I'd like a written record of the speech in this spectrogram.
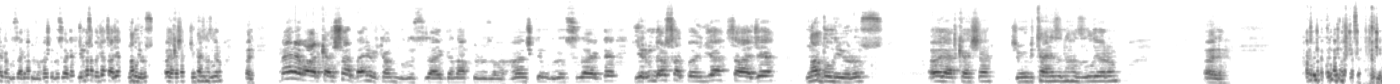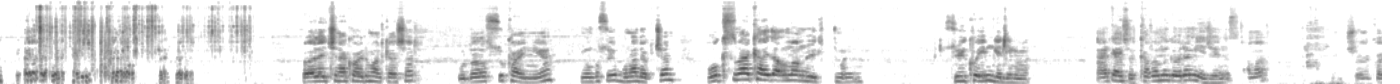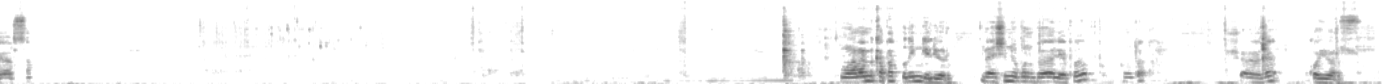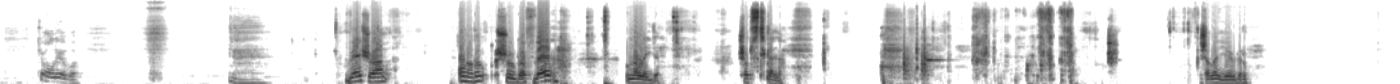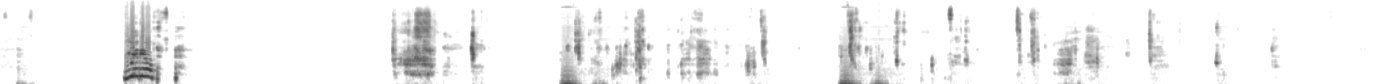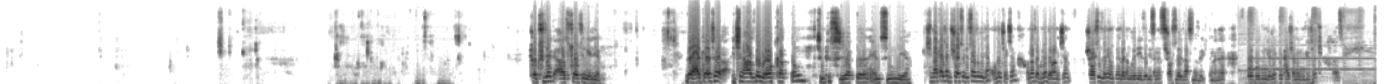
arkadaşlar sizlerle ne yapıyoruz? Arkadaşlar 24 saat boyunca sadece ne yapıyoruz? Öyle arkadaşlar şimdi kendinizi hazırlıyorum. Öyle. Merhaba arkadaşlar ben Ürkan. Bugün sizlerle ne yapıyoruz zaman? Çıktım. Bugün sizlerle 24 saat boyunca sadece noodle yiyoruz. Öyle arkadaşlar. Şimdi bir tanesini hazırlıyorum. Öyle. Böyle içine koydum arkadaşlar. Burada da su kaynıyor. Şimdi bu suyu buna dökeceğim. Bu kısmı kayda almam büyük ihtimalle. Suyu koyayım geleyim hemen. Arkadaşlar kafamı göremeyeceğiniz ama şöyle koyarsam. Buna ben bir kapak bulayım geliyorum. Ve şimdi bunu böyle yapıp bunu da şöyle koyuyoruz. Ki oluyor bu. ve şu an onu da şurada ve bunlarla yiyeceğim. Chopstick'lerle. İnşallah yiyebilirim. Yiyemiyorum. Çok sıcak az soğusun geleyim. Ve arkadaşlar içine az da yoğurt kattım. Çünkü sıcaklığın emsin diye. Şimdi arkadaşlar bir short videosu. Onu çekeceğim. Ondan sonra buraya devam edeceğim. Short videosu izlemeyi unutmayın. Bu videoyu izlediyseniz short izlersiniz büyük ihtimalle. Bu bugün gelecek. Perşembe günü gelecek.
